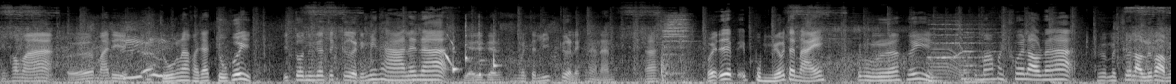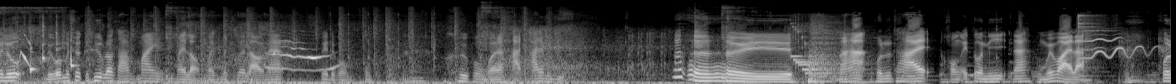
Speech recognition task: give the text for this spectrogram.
ยิงเข้ามา เออ มาดิ จูงนะขอจัดจูเฮ้ย อีกตัวหนึงก็จะเกิดอีกไม่นานเลยนะ เดี๋ยวเดี๋ยวมันจะรีบเกิดอะไรขนาดนั้นนะเฮ้ยเอ้ยไอ้ปุ่มเนื้อมาจากไหนไอ้ปุ่มเนื้อเฮ้ยคุณมามาช่วยเรานะฮะมันช่วยเราหรือเปล่าไม่รู้ หรือว่ามันช่วยกระทืบเราซ้ำไม่ ไม่หรอก มันมันช่วยเรานะเฮ้ยเดี๋ยวผมผมคือผมมาหาท่าให้มันอยู่เฮ้ยมาฮะ คนสุดท้ายของไอ้ตัวนี้นะ ผมไม่ไหวละ ผล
